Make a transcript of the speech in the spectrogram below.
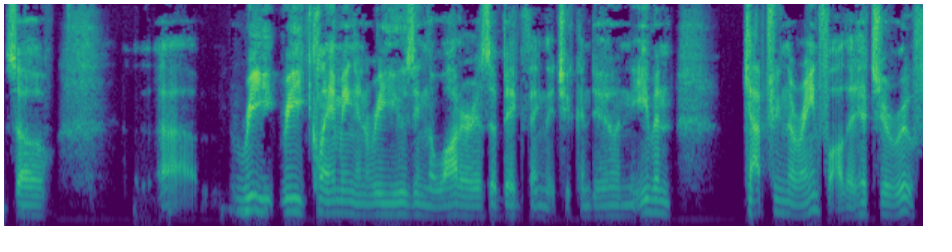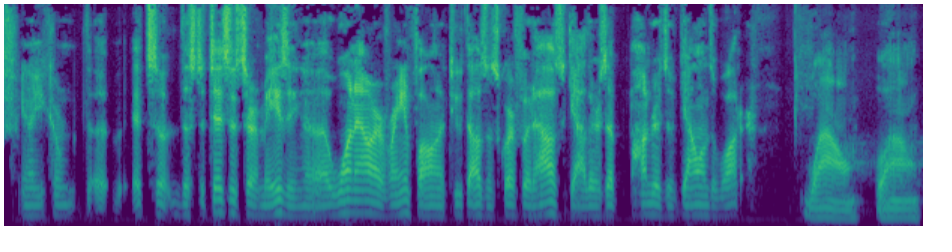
So, uh, re- reclaiming and reusing the water is a big thing that you can do, and even capturing the rainfall that hits your roof. You know, you can. Uh, it's the statistics are amazing. Uh, one hour of rainfall in a two thousand square foot house gathers up hundreds of gallons of water. Wow. Wow.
